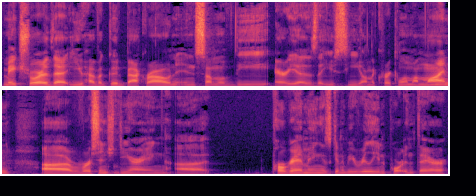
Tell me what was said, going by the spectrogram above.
make sure that you have a good background in some of the areas that you see on the curriculum online. Uh, reverse engineering, uh, programming is going to be really important there.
